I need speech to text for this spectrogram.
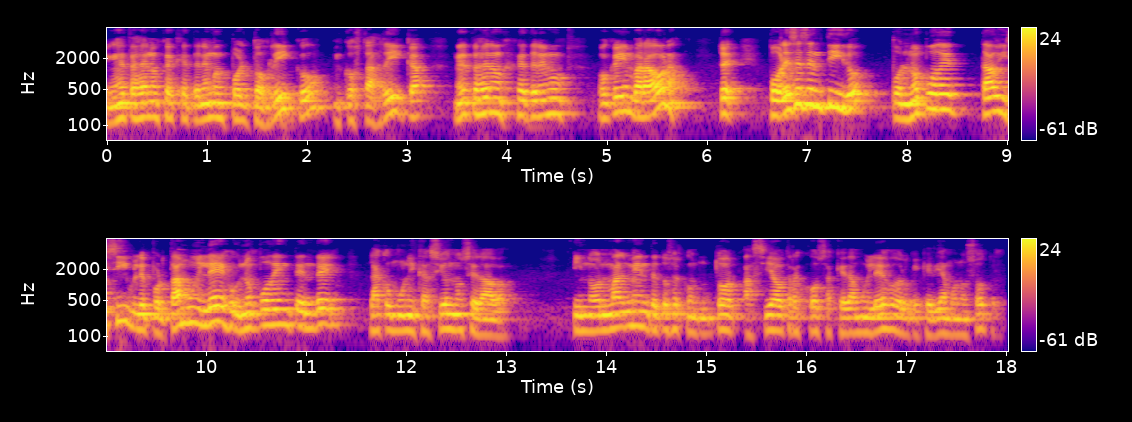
en ese terreno que, que tenemos en Puerto Rico, en Costa Rica, en este terreno que tenemos, ok, en Barahona. Entonces, por ese sentido, por no poder estar visible, por estar muy lejos y no poder entender, la comunicación no se daba. Y normalmente entonces el conductor hacía otras cosas que era muy lejos de lo que queríamos nosotros.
